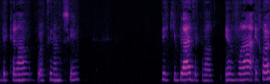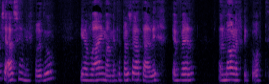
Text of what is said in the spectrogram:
בקרב ויציל אנשים. והיא קיבלה את זה כבר. היא עברה, יכול להיות שאז שהם נפרדו, היא עברה עם המטפל שלה תהליך אבל על מה הולך לקרות.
